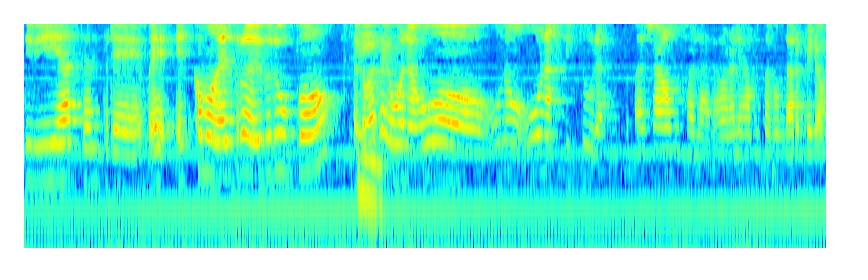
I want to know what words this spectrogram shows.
divididas entre... Eh, es como dentro del grupo. Lo que pasa es que, bueno, hubo, uno, unas fisuras, ya vamos a hablar, ahora les vamos a contar, pero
